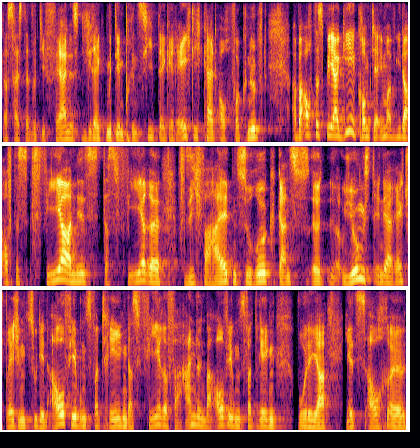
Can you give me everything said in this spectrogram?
Das heißt, da wird die Fairness direkt mit dem Prinzip der Gerechtigkeit auch verknüpft. Aber auch das BAG kommt ja immer wieder auf das Fairness, das faire sich Verhalten zurück. Ganz äh, jüngst in der Rechtsprechung zu den Aufhebungsverträgen, das faire Verhandeln bei Aufhebungsverträgen wurde ja jetzt auch äh,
